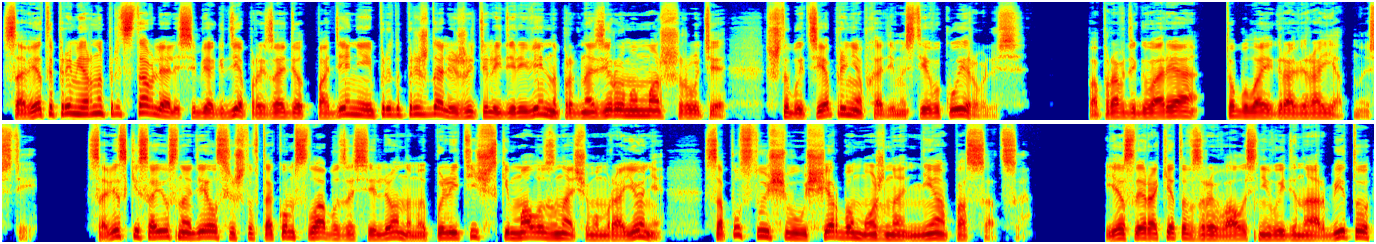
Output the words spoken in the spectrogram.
Советы примерно представляли себе, где произойдет падение, и предупреждали жителей деревень на прогнозируемом маршруте, чтобы те при необходимости эвакуировались. По правде говоря, то была игра вероятностей. Советский Союз надеялся, что в таком слабо заселенном и политически малозначимом районе сопутствующего ущерба можно не опасаться. Если ракета взрывалась, не выйдя на орбиту,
